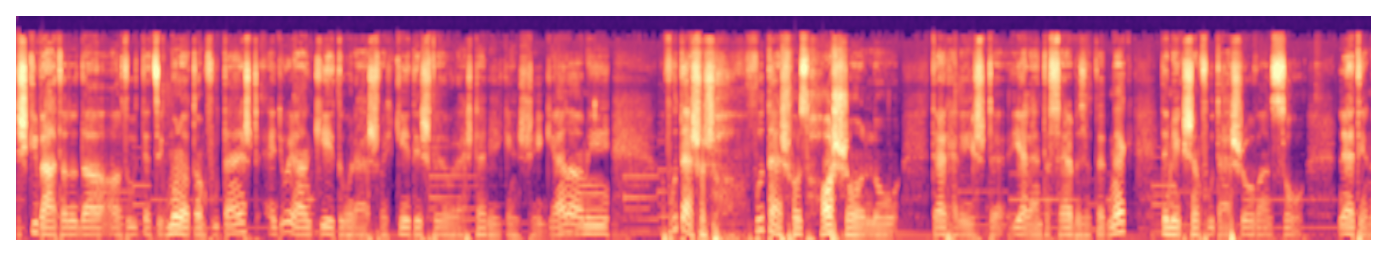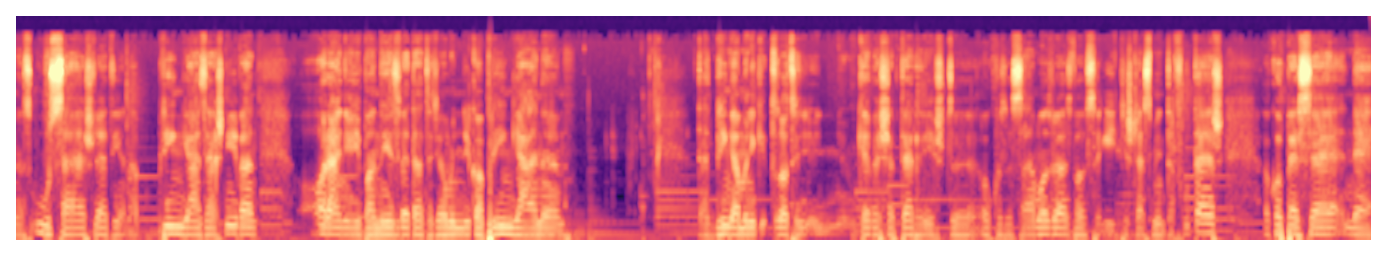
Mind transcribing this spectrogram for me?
És kiváltod a, a úgy tetszik monoton futást egy olyan két órás vagy két és fél órás tevékenységgel, ami a futáshoz, futáshoz hasonló terhelést jelent a szervezetednek, de mégsem futásról van szó. Lehet ilyen az úszás, lehet ilyen a bringázás, nyilván arányaiban nézve, tehát hogyha mondjuk a bringán tehát bringán mondjuk tudod, hogy kevesebb terhelést okoz a számodra, ez valószínűleg így is lesz, mint a futás, akkor persze ne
